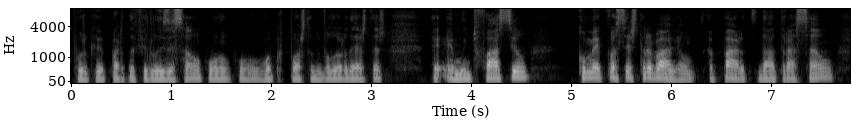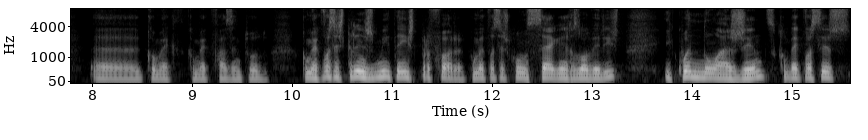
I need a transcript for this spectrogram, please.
porque a parte da fidelização, com, com uma proposta de valor destas, é, é, muito fácil. Como é que vocês trabalham a parte da atração? Uh, como, é que, como é que fazem todo? Como é que vocês transmitem isto para fora? Como é que vocês conseguem resolver isto? E quando não há gente, como é que vocês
